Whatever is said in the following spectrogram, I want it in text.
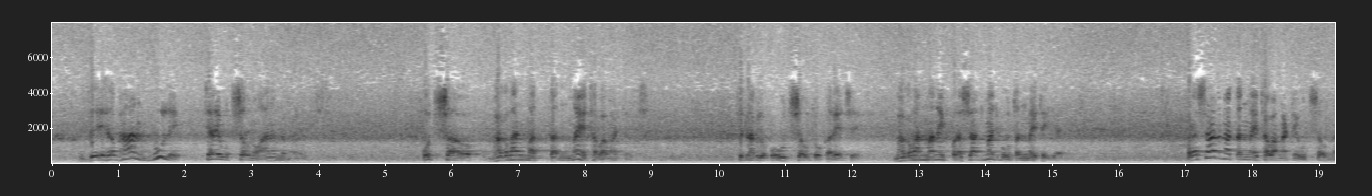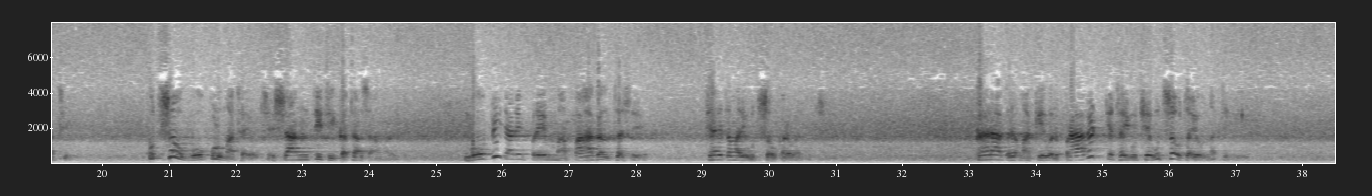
દેહભાન ભૂલે ત્યારે ઉત્સવનો આનંદ મળે ઉત્સવ ભગવાનમાં તન્મય થવા માટે છે. કેટલાક લોકો ઉત્સવ તો કરે છે ભગવાનમાં નહીં, પ્રસાદમાં જ બહુ તન્મય થઈ જાય. પ્રસાદમાં તન્મય થવા માટે ઉત્સવ નથી. ઉત્સવ ગોકુળમાં થયો છે. શાંતિથી કથા સાંભળી ગોપી જયારે પ્રેમમાં પાગલ થશે, ત્યારે તમારે ઉત્સવ કરવાનો છે. કારાગ્રહમાં કેવલ પ્રાગટ્ય થયું છે, ઉત્સવ થયો નથી.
